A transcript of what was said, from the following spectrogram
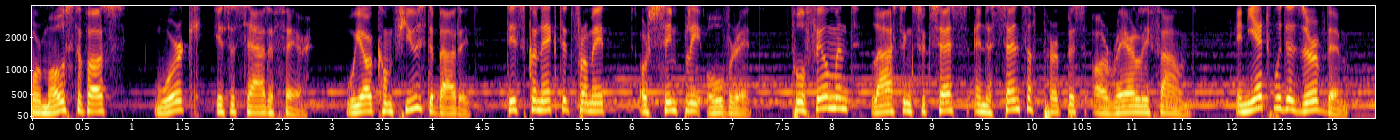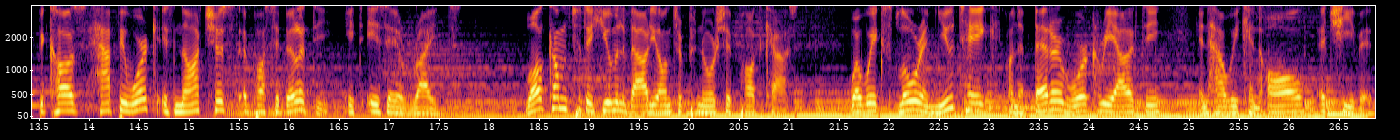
For most of us, work is a sad affair. We are confused about it, disconnected from it, or simply over it. Fulfillment, lasting success, and a sense of purpose are rarely found. And yet we deserve them, because happy work is not just a possibility, it is a right. Welcome to the Human Value Entrepreneurship Podcast, where we explore a new take on a better work reality and how we can all achieve it.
